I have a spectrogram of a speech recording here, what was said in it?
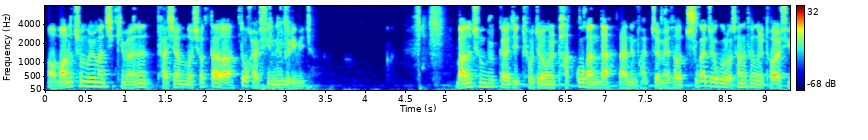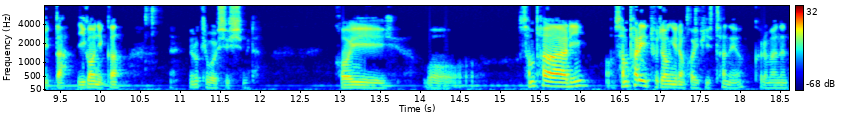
어, 15,000불만 지키면은 다시 한번 쉬었다가 또 갈 수 있는 그림이죠. 15,000불까지 조정을 받고 간다라는 관점에서 추가적으로 상승을 더할 수 있다. 이거니까 네, 이렇게 볼 수 있습니다. 거의 뭐 38이 38이 조정이랑 거의 비슷하네요. 그러면은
